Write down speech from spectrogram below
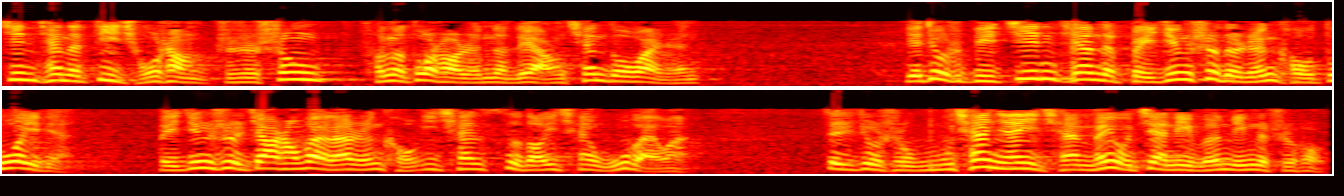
今天的地球上只生存了多少人呢？两千多万人，也就是比今天的北京市的人口多一点。北京市加上外来人口一千四到一千五百万。这就是五千年以前没有建立文明的时候，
